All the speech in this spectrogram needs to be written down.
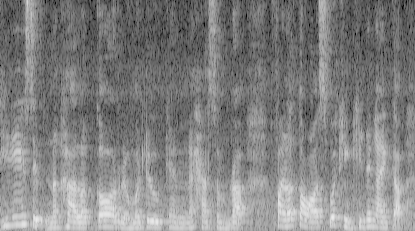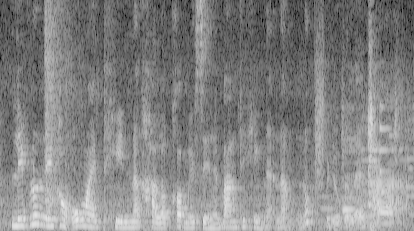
ที่ 20 นะคะ แล้วก็เดี๋ยวมาดูกันนะคะสำหรับ Final Thoughts ว่าขิงคิดยังไงกับลิปรุ่นนี้ของ Oh My Tin นะคะ แล้วก็มีสีไหนบ้างที่ขิงแนะนำเนาะไปดูกันเลยค่ะ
